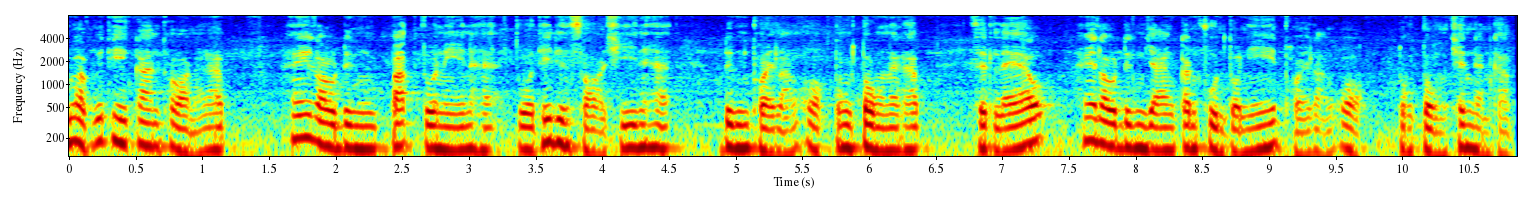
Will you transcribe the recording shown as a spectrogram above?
ำหรับวิธีการถอดนะครับ ให้เราดึงปลั๊กตัวนี้นะฮะตัวที่ดินสอชี้นะฮะดึงถอยหลังออกตรงๆนะครับ เสร็จแล้วให้เราดึงยางกันฝุ่นตัวนี้ถอยหลังออกตรงๆ เช่นกันครับ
